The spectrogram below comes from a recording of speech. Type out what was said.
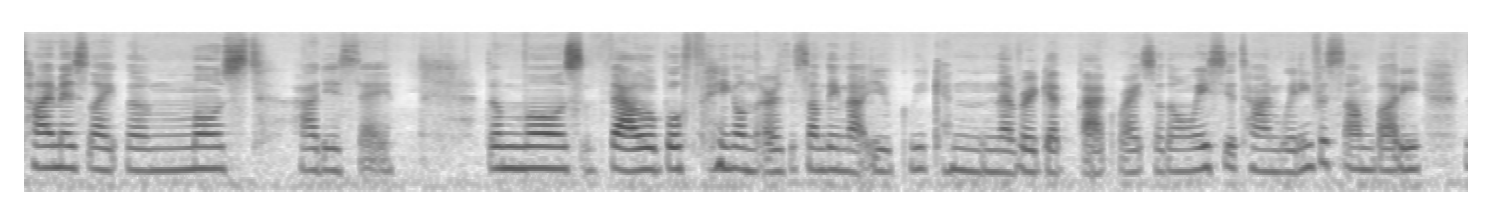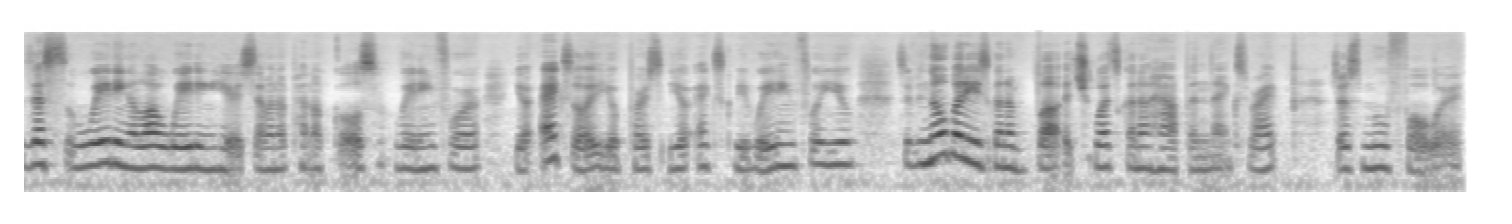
Time is like the most how do you say the most valuable thing on earth. Is something that you we can never get back right? So don't waste your time waiting for somebody. Just waiting a lot of waiting here. Seven of pentacles waiting for your ex or your person your ex could be waiting for you. So if nobody is gonna budge what's gonna happen next right just move forward.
